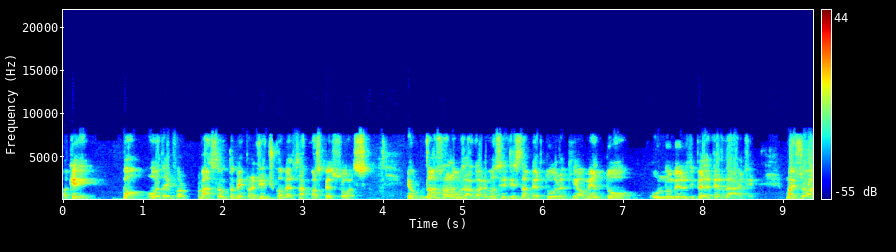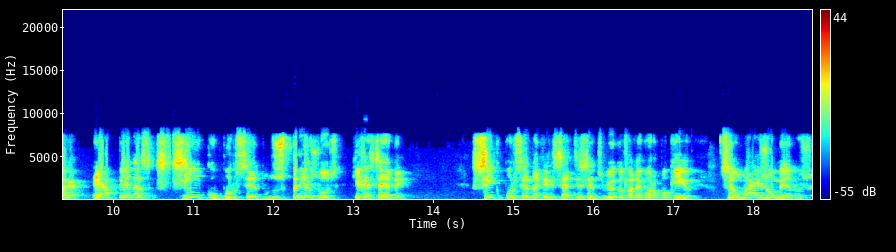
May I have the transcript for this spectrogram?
Ok? Bom, outra informação também para a gente conversar com as pessoas. Eu, nós falamos agora, você disse na abertura que aumentou o número de presos. É verdade. Mas olha, é apenas 5% dos presos que recebem. 5% daqueles 700 mil que eu falei agora um pouquinho são mais ou menos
